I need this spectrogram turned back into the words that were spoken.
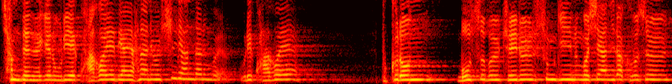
참된 회개는 우리의 과거에 대하여 하나님을 신뢰한다는 거예요. 우리 과거에 부끄러운 모습을 죄를 숨기는 것이 아니라 그것을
